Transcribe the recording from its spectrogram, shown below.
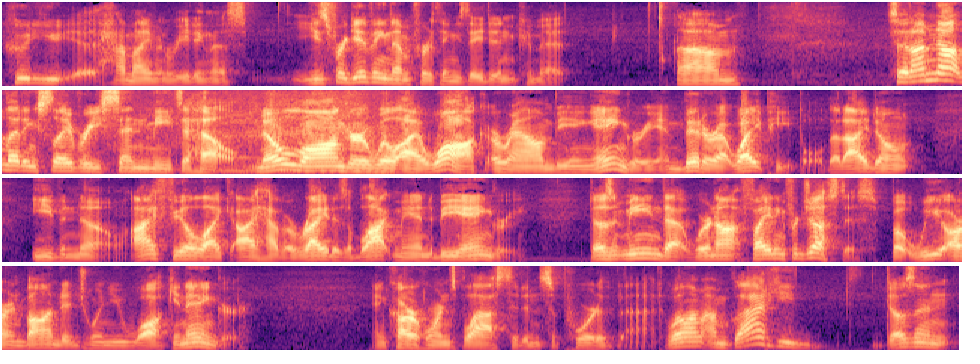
who do you, how am I even reading this? He's forgiving them for things they didn't commit. Um, said, I'm not letting slavery send me to hell. No longer will I walk around being angry and bitter at white people that I don't even know. I feel like I have a right as a black man to be angry. Doesn't mean that we're not fighting for justice, but we are in bondage when you walk in anger. And Carhorn's blasted in support of that. Well, I'm, I'm glad he doesn't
